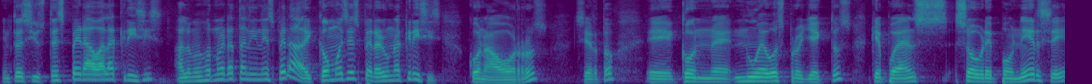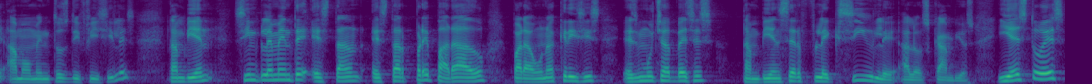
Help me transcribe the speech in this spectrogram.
Entonces, si usted esperaba la crisis, a lo mejor no era tan inesperada. ¿Y cómo es esperar una crisis? Con ahorros, ¿cierto? Eh, con eh, nuevos proyectos que puedan sobreponerse a momentos difíciles. También simplemente estar preparado para una crisis es muchas veces también ser flexible a los cambios. Y esto es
